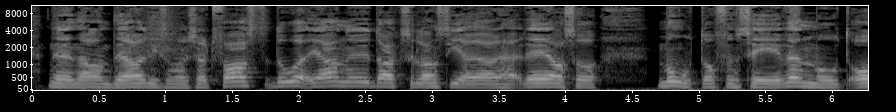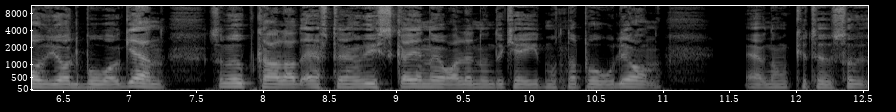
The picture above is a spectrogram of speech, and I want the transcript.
när den andra liksom har kört fast, då, ja nu är det dags att lansera det här. Det är alltså motoffensiven mot Orjolbågen som är uppkallad efter den ryska generalen under kriget mot Napoleon. Även om Kutuzov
